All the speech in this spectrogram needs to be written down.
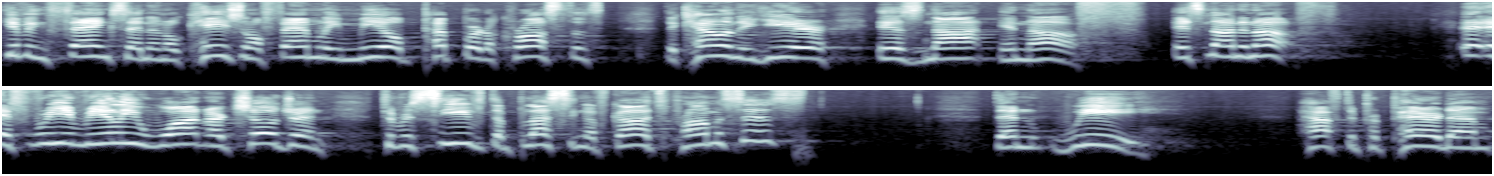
giving thanks at an occasional family meal peppered across the, the calendar year is not enough. It's not enough. If we really want our children to receive the blessing of God's promises, then we have to prepare them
